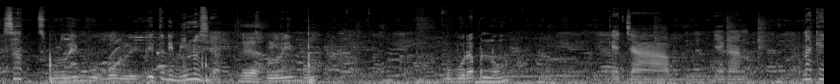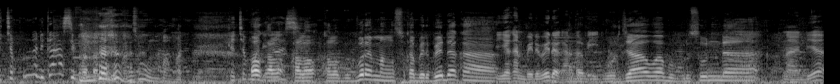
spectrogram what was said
sat 10.000 ribu gua beli. Itu di binus ya? Iya. 10.000 ribu. Buburnya penuh. Kecap ya kan? Nah kecap pun nggak dikasih pak. Sumpah pak. Kecap Oh kalau kalau kalau bubur emang suka beda-beda kak. iya kan beda-beda kan Ada tapi bubur Jawa, bubur Sunda. nah dia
